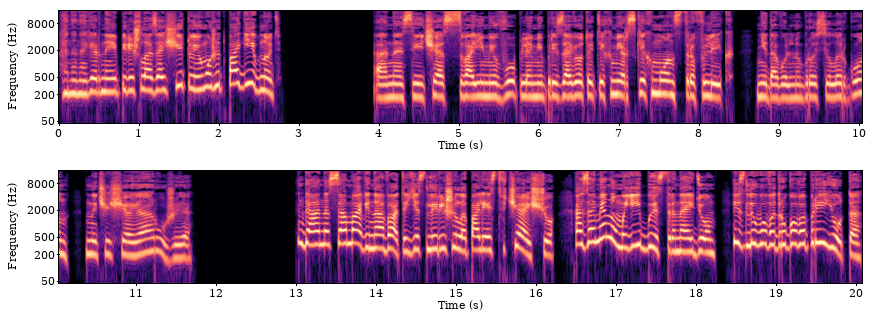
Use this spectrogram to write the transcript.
Она, наверное, перешла защиту и может погибнуть. Она сейчас своими воплями призовет этих мерзких монстров, Лик, недовольно бросил Эргон, начищая оружие. «Да она сама виновата, если решила полезть в чащу, а замену мы ей быстро найдем, из любого другого приюта».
